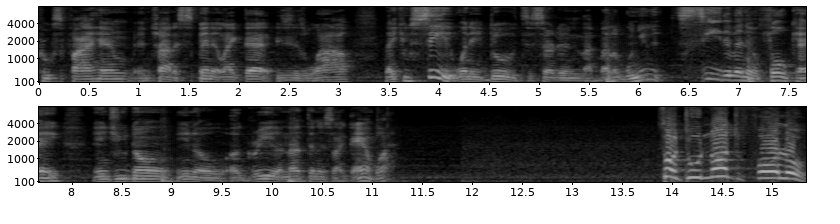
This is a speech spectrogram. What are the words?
crucify him and try to spin it like that is just wild. Like you see it when they do it to certain like, but when you see it even in 4K and you don't, you know, agree or nothing, it's like, damn, boy. So do not follow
